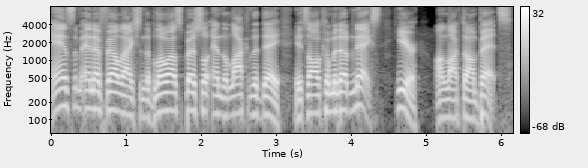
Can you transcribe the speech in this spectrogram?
and some NFL action, the blowout special and the lock of the day. It's all coming up next here on Locked On Bets.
